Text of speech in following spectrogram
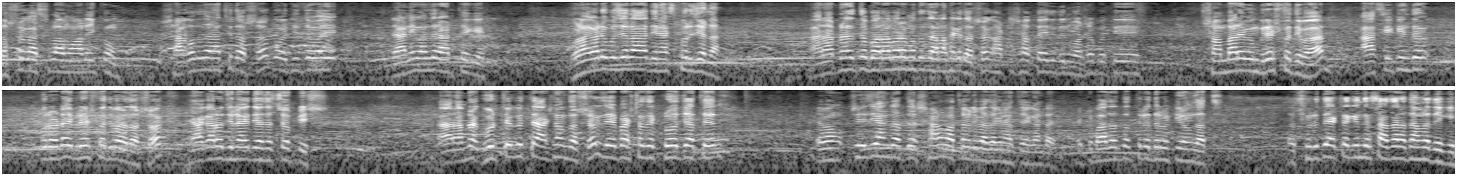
দর্শক, আসসালামু আলাইকুম। স্বাগত জানাচ্ছি দর্শক, ঐতিহ্যবাহী রানীগঞ্জের হাট থেকে, ঘোড়াঘাট উপজেলা, দিনাজপুর জেলা। আর আপনাদের তো বরাবরের মতো জানা থাকে দর্শক, হাটটি সপ্তাহে দুদিন বসে প্রতি সোমবার এবং বৃহস্পতিবার। আজকে কিন্তু পুরোটাই বৃহস্পতিবার দর্শক, এগারো জুলাই দুই হাজার চব্বিশ। আর আমরা ঘুরতে ঘুরতে আসলাম দর্শক, যে পাশটাতে ক্রোজ জাতের এবং ফ্রিজিয়ান জাতের ষাঁড় বাচ্চাগুলি বাজার কিনা হচ্ছে এখানটায় একটু বাজার দর তুলে ধরবে কীরকম যাচ্ছে। তো শুরুতে একটা কিন্তু চাচার হাতে আমরা দেখি।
